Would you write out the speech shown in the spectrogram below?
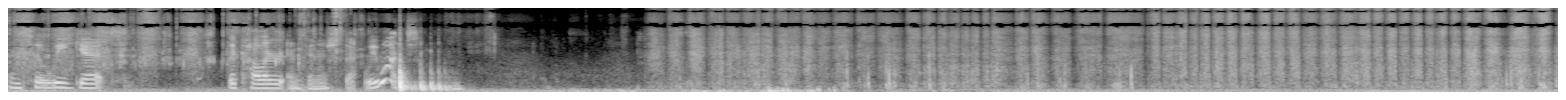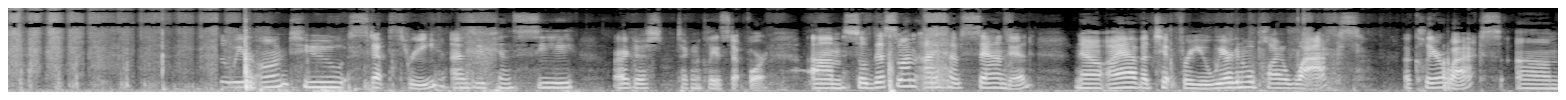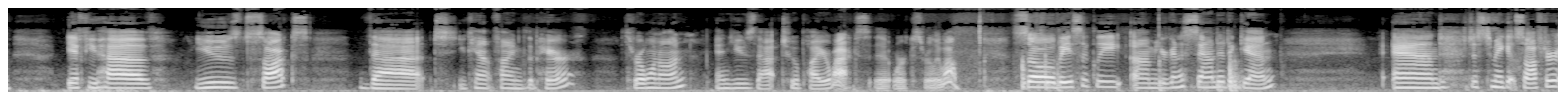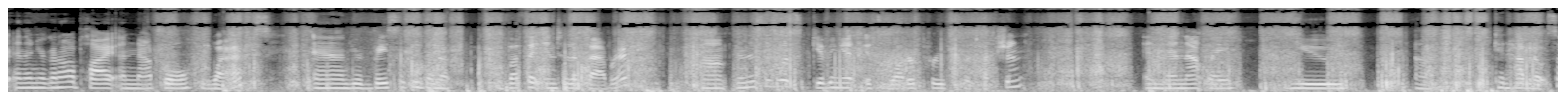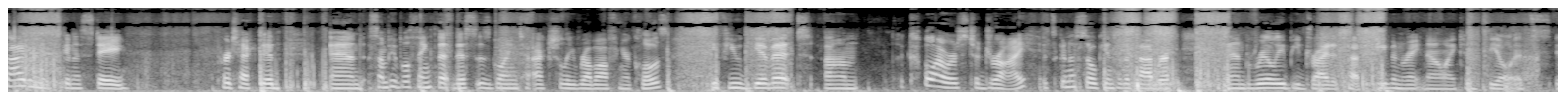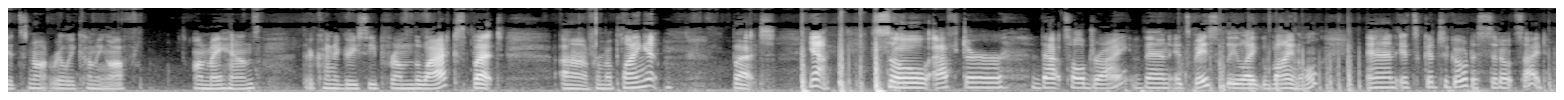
until we get the color and finish that we want. So we are on to step three, as you can see, or I guess technically it's step four. Um, so this one I have sanded. Now I have a tip for you. We are going to apply a wax, a clear wax. Um, if you have used socks that you can't find the pair, throw one on and use that to apply your wax. It works really well. So basically, um, you're going to sand it again and just to make it softer and then you're going to apply a natural wax and you're basically going to buff it into the fabric. Um, and this is what's giving it its waterproof protection. And then that way you um, can have it outside and it's going to stay protected. And some people think that this is going to actually rub off in your clothes. If you give it um, couple hours to dry. It's going to soak into the fabric and really be dry to touch. Even right now I can feel it's it's not really coming off on my hands. They're kind of greasy from the wax but uh, from applying it. But yeah. So after that's all dry then it's basically like vinyl and it's good to go to sit outside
